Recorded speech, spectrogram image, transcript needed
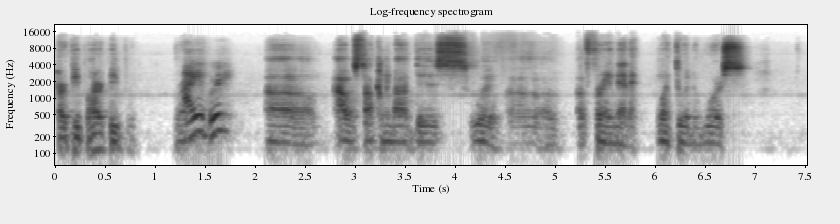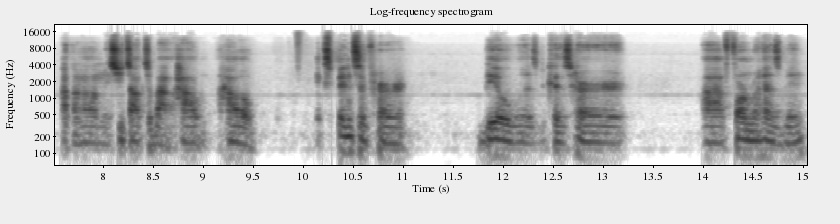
Hurt people hurt people. I agree. Um, I was talking about this with uh, a friend that went through a divorce, um, and she talked about how how expensive her bill was because her uh, former husband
